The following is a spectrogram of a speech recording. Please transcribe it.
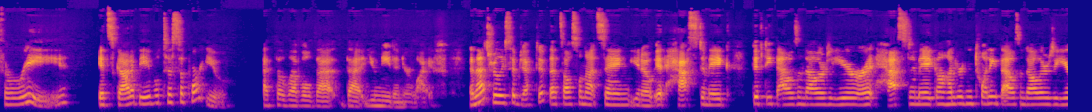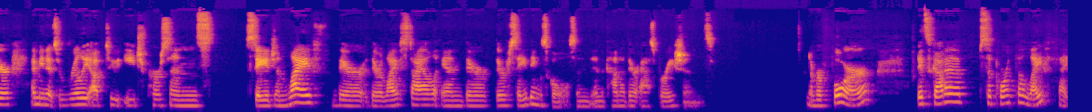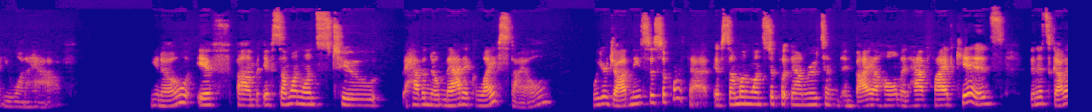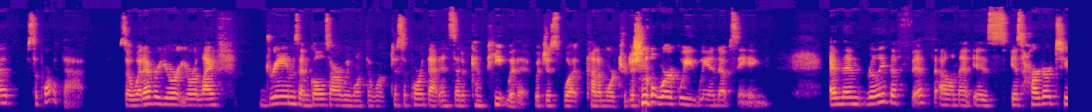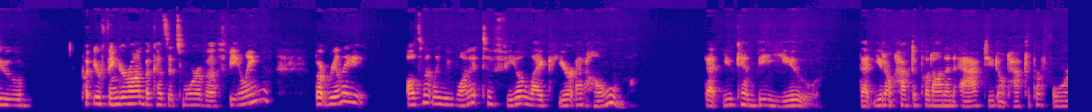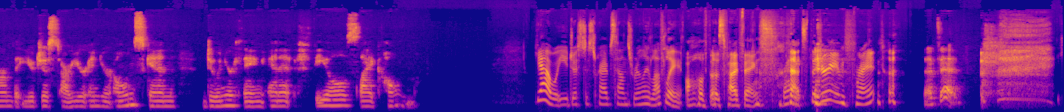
Three, it's got to be able to support you at the level that that you need in your life. And that's really subjective. That's also not saying, you know, it has to make $50,000 a year or it has to make $120,000 a year. I mean, it's really up to each person's stage in life, their their lifestyle and their their savings goals and, and kind of their aspirations. Number four, it's got to support the life that you want to have. You know, if um, if someone wants to have a nomadic lifestyle, well, your job needs to support that. If someone wants to put down roots and, and buy a home and have five kids, then it's got to support that. So whatever your your life dreams and goals are, we want the work to support that instead of compete with it, which is what kind of more traditional work we we end up seeing. And then really the fifth element is is harder to put your finger on because it's more of a feeling, but really ultimately we want it to feel like you're at home. That you can be you, that you don't have to put on an act, you don't have to perform, that you just are you're in your own skin doing your thing and it feels like home. Yeah, what you just described sounds really lovely. All of those five things. Right. That's the dream, right? That's it.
